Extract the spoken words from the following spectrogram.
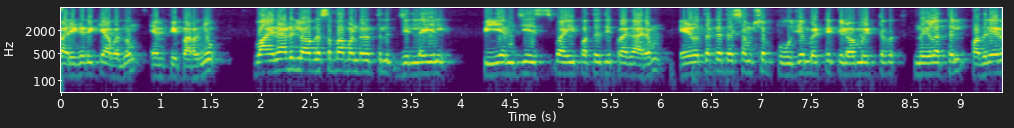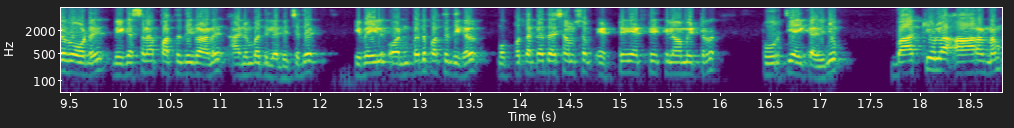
പരിഗണിക്കാമെന്നും എം പറഞ്ഞു. വയനാട് ലോകസഭാ മണ്ഡലത്തിൽ ജില്ലയിൽ P M G S Y പദ്ധതി പ്രകാരം എഴുപത്തെട്ട് ദശാംശം പൂജ്യം എട്ട് കിലോമീറ്റർ നീളത്തിൽ പതിനേഴ് റോഡ് വികസന പദ്ധതികളാണ് അനുമതി ലഭിച്ചത്. ഇവയിൽ ഒൻപത് പദ്ധതികൾ മുപ്പത്തെട്ട് ദശാംശം എട്ട് എട്ട് കിലോമീറ്റർ പൂർത്തിയായി കഴിഞ്ഞു. ബാക്കിയുള്ള ആറെണ്ണം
